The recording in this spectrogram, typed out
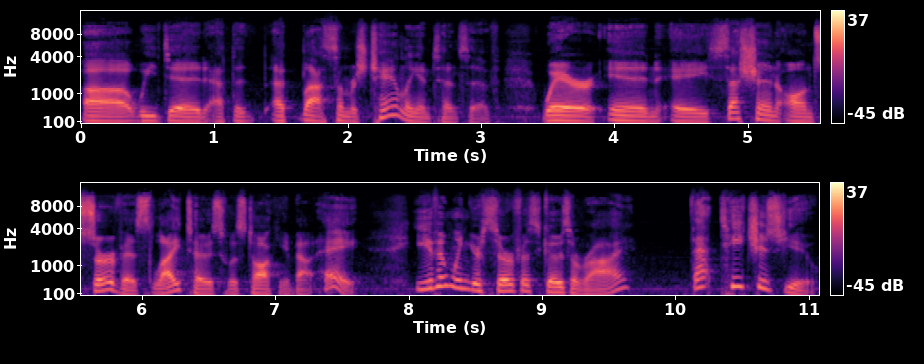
uh, we did at the at last summer's channeling intensive, where in a session on service, Lytos was talking about, hey, even when your service goes awry, that teaches you.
